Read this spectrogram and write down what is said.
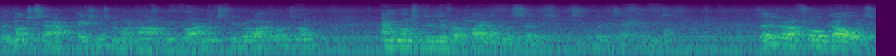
but not just our applications, we want our environments to be reliable as well. And we wanted to deliver a high level of service. So those are our four goals.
